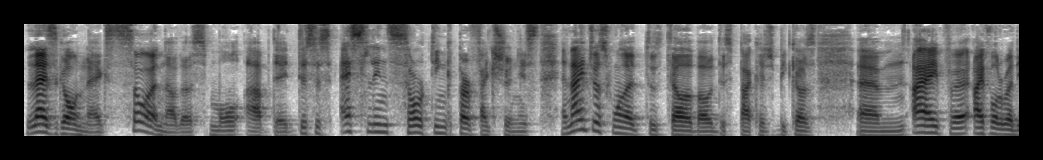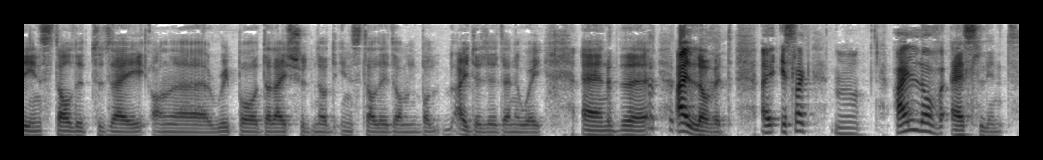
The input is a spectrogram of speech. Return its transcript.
Let's go next. So another small update. This is ESLint Sorting Perfectionist, and I just wanted to tell about this package because um, I've uh, I've already installed it today on a repo that I should not install it on, but I did it anyway, and uh, I love it. It's like mm, I love Eslint.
